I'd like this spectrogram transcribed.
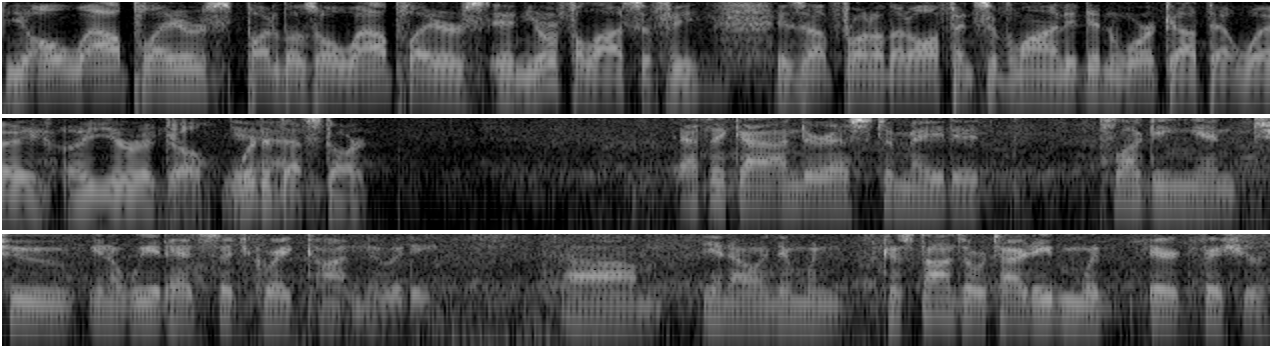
The old WoW players, part of those old WoW players in your philosophy is up front of that offensive line. It didn't work out that way a year ago. Yeah. Where did that start? I think I underestimated plugging into, you know, we had had such great continuity. Um, you know, and then when Castonzo retired, even with Eric Fisher,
